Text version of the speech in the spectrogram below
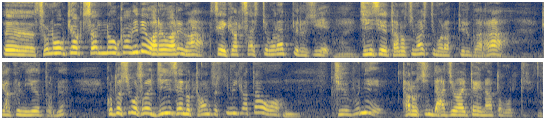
えーそのお客さんのおかげで我々が生活させてもらってるし、人生楽しませてもらってるから、逆に言うとね。今年もそういう人生の楽しみ方を十分に楽しんで味わいたいなと思ってる、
